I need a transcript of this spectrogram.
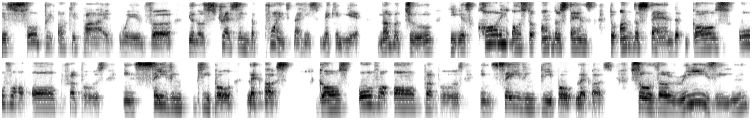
is so preoccupied with, uh, you know, stressing the point that he's making here. Number two, he is calling us to understand to understand God's overall purpose in saving people like us. God's overall purpose in saving people like us. So the reason,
